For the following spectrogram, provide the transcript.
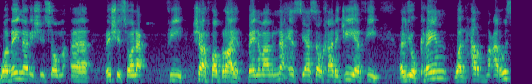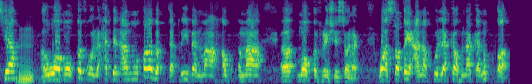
وبين ريشي آه، ريشي سوناك في شهر فبراير. بينما من ناحية السياسة الخارجية في اليوكرين والحرب مع روسيا. هو موقفه لحد الآن مطابق تقريبا مع مع آه، موقف ريشي سوناك. وأستطيع أن أقول لك هناك نقطة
